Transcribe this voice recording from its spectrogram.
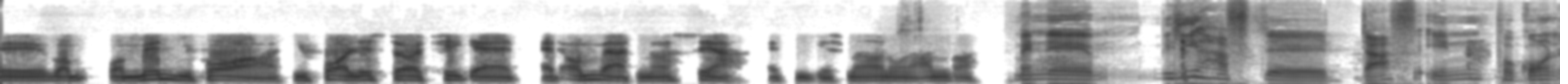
øh, hvor, hvor mænd de får, de får lidt større kick af, at, at omverdenen også ser, at de kan smadre nogle andre. Men øh, vi har lige haft øh, DAF inde på grund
